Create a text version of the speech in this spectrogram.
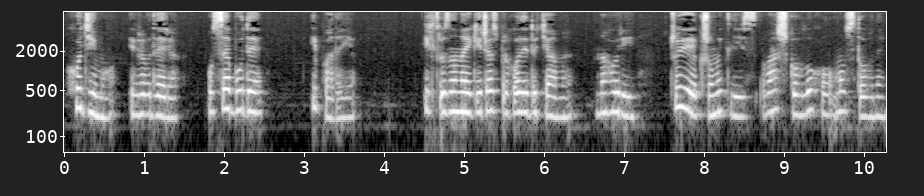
Ходімо, і вже в дверях. Усе буде і падає. І хто знає, на який час приходить до тями. На горі. Чує, як шумить ліс, важко, глухо, мов стогне.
